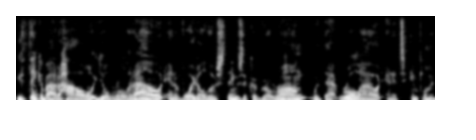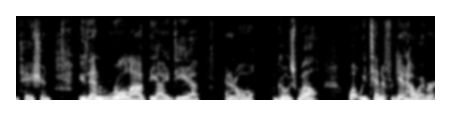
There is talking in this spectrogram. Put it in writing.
You think about how you'll roll it out and avoid all those things that could go wrong with that rollout and its implementation. You then roll out the idea and it all goes well. What we tend to forget, however,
